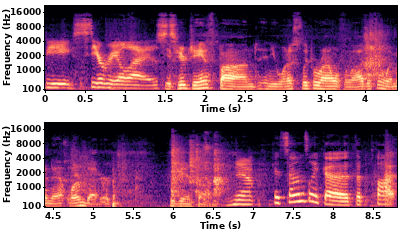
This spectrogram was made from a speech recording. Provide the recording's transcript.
be serialized. if you're James Bond and you want to sleep around with a lot of different women that learn better, you're James Bond. yeah. It sounds like uh, the plot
